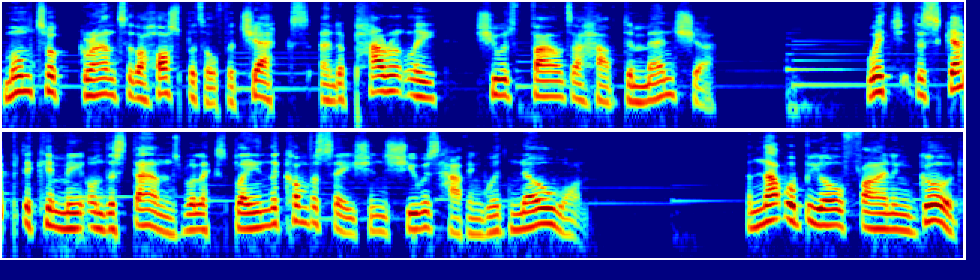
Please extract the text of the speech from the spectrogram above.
Mum took Gran to the hospital for checks, and apparently she was found to have dementia. which the skeptic in me understands will explain the conversations she was having with no one. And that would be all fine and good,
